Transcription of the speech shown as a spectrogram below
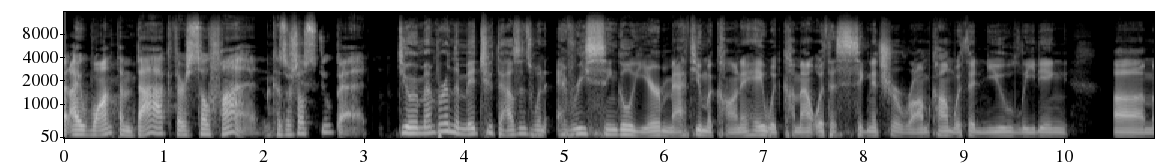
But I want them back. They're so fun because they're so stupid. Do you remember in the mid 2000s when every single year Matthew McConaughey would come out with a signature rom com with a new leading um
